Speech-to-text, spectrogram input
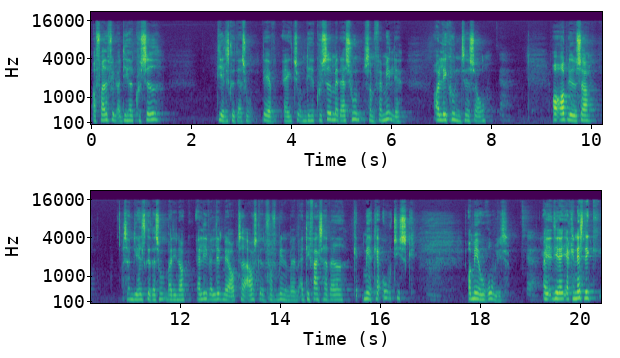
og fredfyldt, og de havde kunne sidde. De elskede deres hund, det er jeg ikke tvivl, men de havde kunne sidde med deres hund som familie og lægge hunden til at sove. Og oplevede så som de elskede deres hund, var de nok alligevel lidt mere optaget af afskeden for familien med dem, at det faktisk har været mere kaotisk og mere uroligt. Ja. Og jeg, jeg kan næsten ikke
